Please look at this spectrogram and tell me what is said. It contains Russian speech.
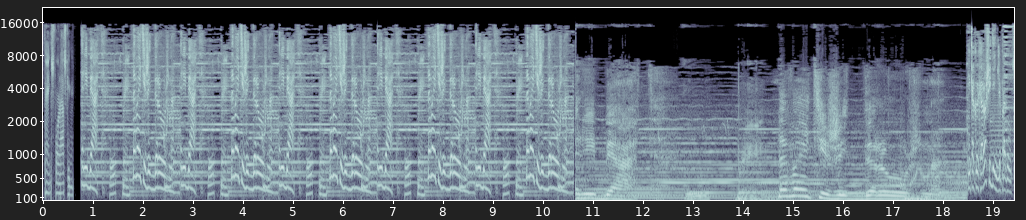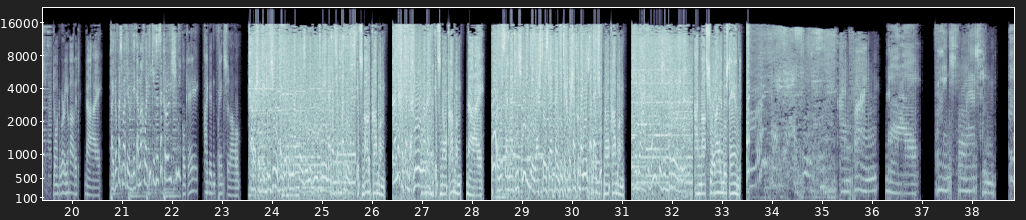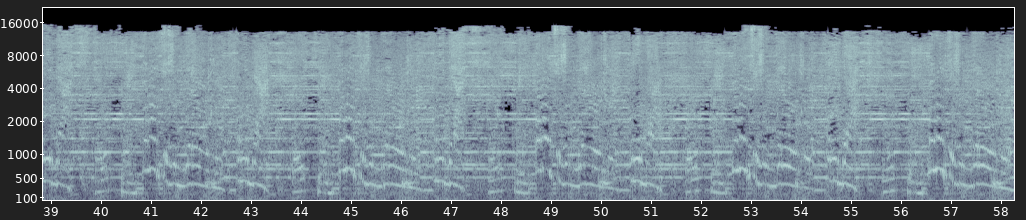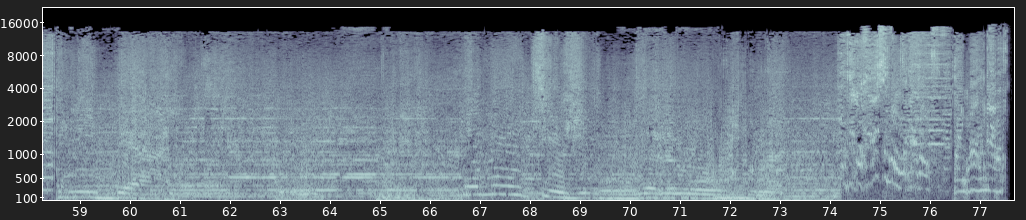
Thanks for asking. Ребят, давайте жить дружно. Ребят, давайте жить дружно. Ребят, давайте жить дружно. Ребят, давайте жить дружно. Ребят, давайте жить дружно. Давайте жить дружно. И такой хороший день для прогулки. Don't worry about it, die. Пойду посмотрю, где там охотники за сокровищами. Okay, I didn't think so. Хорошее приключение пойдет им на пользу, не будет всем подумать. It's not a problem. Конечно, отдохну немного. It's no problem, die. А если она отличная идея, что если отправить этих мышат куда-нибудь подальше? No problem. Ребята, давайте жить дружно. I'm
